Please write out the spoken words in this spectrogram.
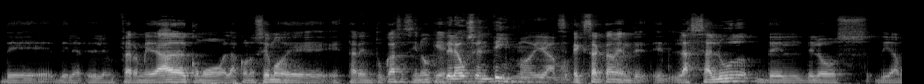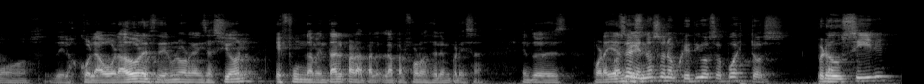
la, enfermedad como la conocemos de estar en tu casa, sino que... Del ausentismo, digamos. Exactamente. Eh, la salud de, los, digamos, de los colaboradores de una organización es fundamental para, la performance de la empresa. Entonces, por ahí... O sea que no son objetivos opuestos. Producir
